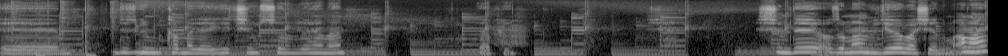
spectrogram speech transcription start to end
e, düzgün bir kameraya geçeyim sonra hemen yapayım. Şimdi o zaman videoya başlayalım ama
